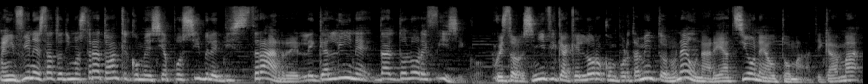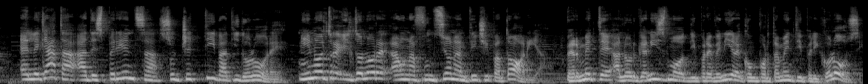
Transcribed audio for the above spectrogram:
E infine è stato dimostrato anche come sia possibile distrarre le galline dal dolore fisico. Questo significa che il loro comportamento non è una reazione automatica, ma è legata ad esperienza soggettiva di dolore. Inoltre il dolore ha una funzione anticipatoria, permette all'organismo di prevenire comportamenti pericolosi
